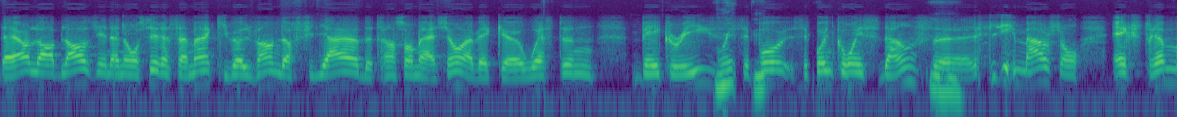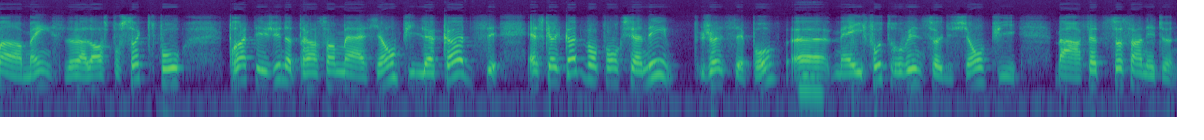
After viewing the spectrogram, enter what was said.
D'ailleurs, Loblaws vient d'annoncer récemment qu'ils veulent vendre leur filière de transformation avec euh, Weston Bakeries. Oui. C'est pas c'est pas une coïncidence. Mhm. Euh, les marges sont extrêmement minces. Là. Alors c'est pour ça qu'il faut protéger notre transformation. Puis le code, c'est est-ce que le code va fonctionner? Je ne sais pas, euh, mais il faut trouver une solution. Puis, ben, en fait, ça, c'en est une.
